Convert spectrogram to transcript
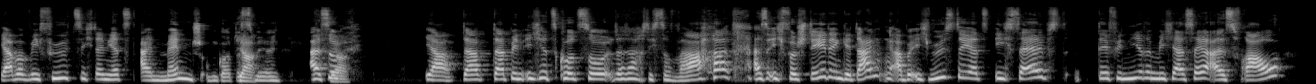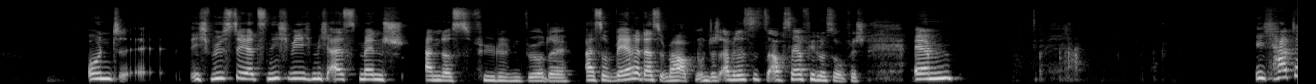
Ja, aber wie fühlt sich denn jetzt ein Mensch um Gottes ja. Willen? Also ja ja, da, da bin ich jetzt kurz so, da dachte ich so, was? Also ich verstehe den Gedanken, aber ich wüsste jetzt, ich selbst definiere mich ja sehr als Frau und ich wüsste jetzt nicht, wie ich mich als Mensch anders fühlen würde. Also wäre das überhaupt ein Unterschied? Aber das ist auch sehr philosophisch. Ähm, ich hatte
